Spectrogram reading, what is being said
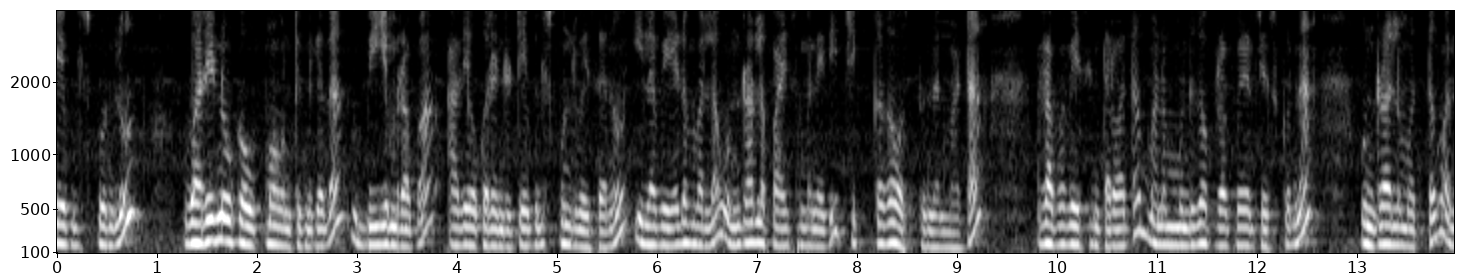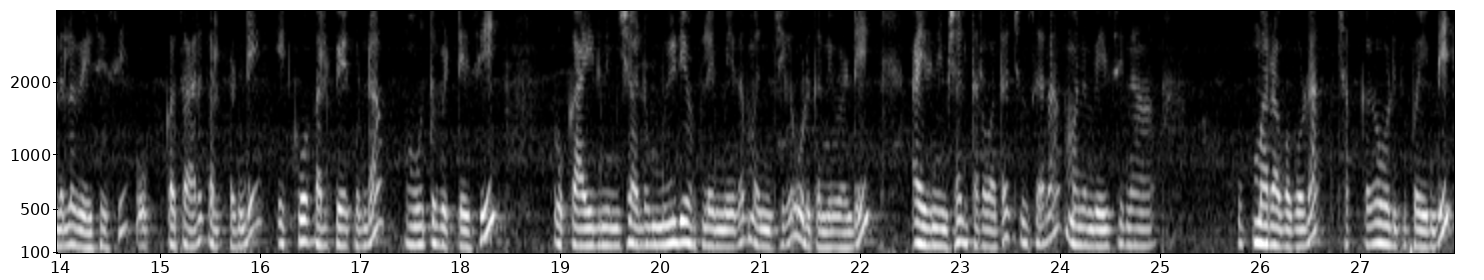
టేబుల్ స్పూన్లు వరి నూక ఉప్మా ఉంటుంది కదా బియ్యం రవ్వ అది ఒక రెండు టేబుల్ స్పూన్లు వేసాను ఇలా వేయడం వల్ల ఉండ్రాళ్ళ పాయసం అనేది చిక్కగా వస్తుందన్నమాట. రవ్వ వేసిన తర్వాత మనం ముందుగా ప్రిపేర్ చేసుకున్న ఉండ్రాళ్ళు మొత్తం అందులో వేసేసి ఒక్కసారి కలపండి. ఎక్కువ కలిపేయకుండా మూత పెట్టేసి ఒక ఐదు నిమిషాలు మీడియం ఫ్లేమ్ మీద మంచిగా ఉడకనివ్వండి. ఐదు నిమిషాల తర్వాత చూసారా మనం వేసిన ఉప్మా రవ్వ కూడా చక్కగా ఉడికిపోయింది.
